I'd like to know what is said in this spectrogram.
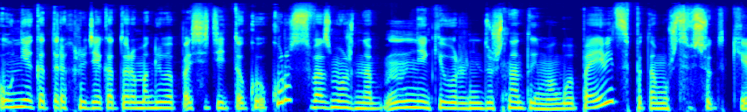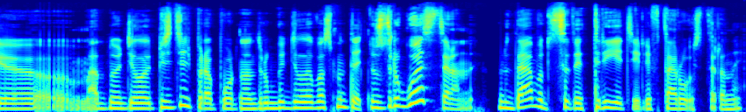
у некоторых людей, которые могли бы посетить такой курс, возможно, некий уровень душноты мог бы появиться, потому что все-таки одно дело пиздеть про порно, другое дело его смотреть. Но с другой стороны, да, вот с этой третьей или второй стороны,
